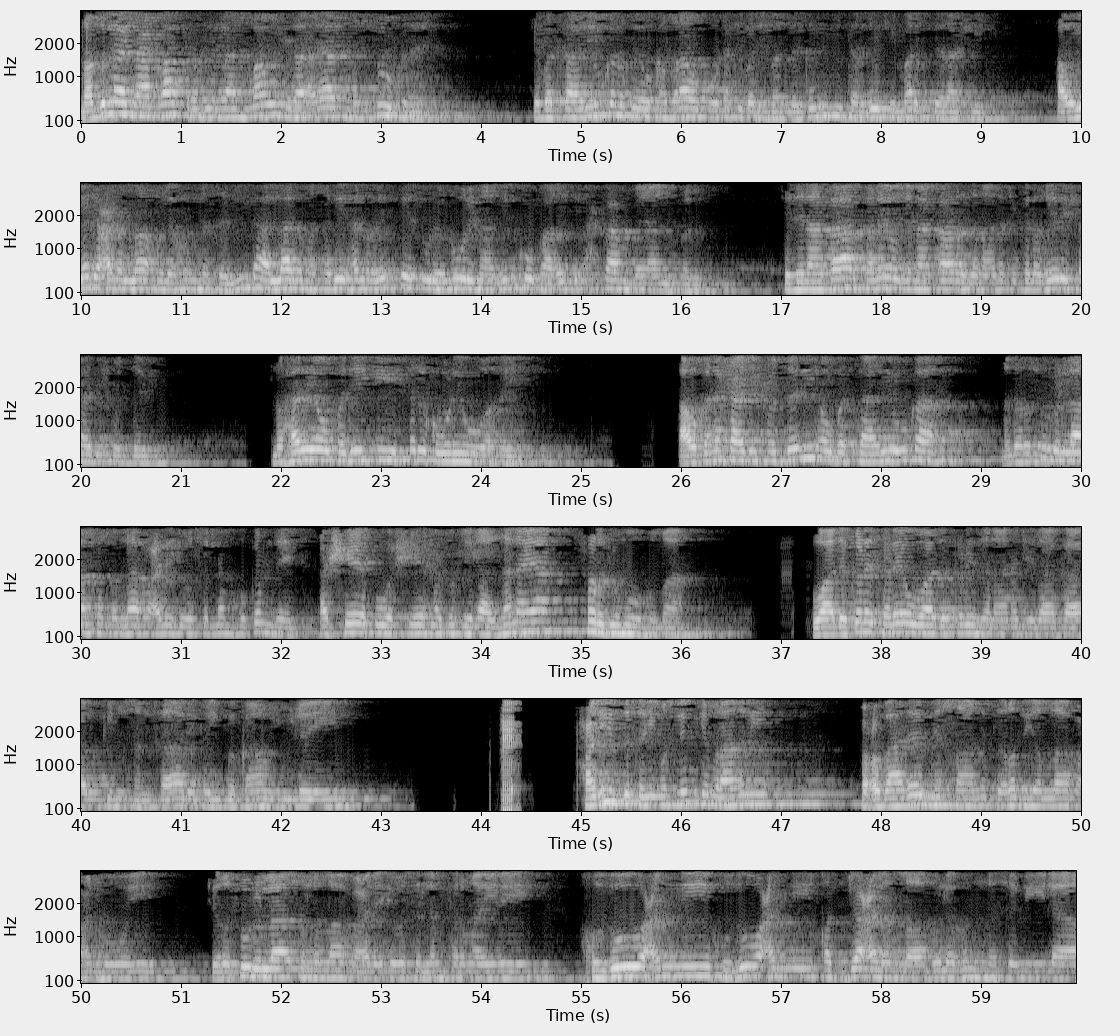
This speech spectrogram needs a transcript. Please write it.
نو عبد الله بن عباس رضی الله عنهما چې دا آیات منسوخ دي چې بدکاریو کنه په یو کمره او کوټه کې باندې بند کړی دي تر دې چې مرګ ته راشي او یجعل الله لهن سبیلا الله د مسلې حل رسته سورې نور نازل کو پاره کې احکام بیان کړل چې جناکار کړي او جناکار زنانه چې کله غیر شادي شوه نو هر یو پدې کې سل کوړې وهي او کنه شاهدی حضری او بستاری وکا نو رسول الله صلی الله علیه وسلم حکم دی الشیخ والشیخه اذا زنیا فرجموهما واده کړه سره او واده کړه زنانه چې دا کارو کې نو سنسار کوي په کام ویلې حدیث د صحیح مسلم کې مراغلی عباده ابن صامت رضی الله عنه وی چې رسول الله صلی الله علیه وسلم فرمایلی خذو عني خذو عني قد جعل الله لهن سبيلا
